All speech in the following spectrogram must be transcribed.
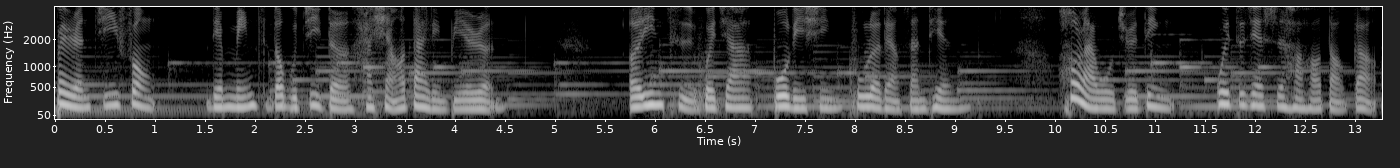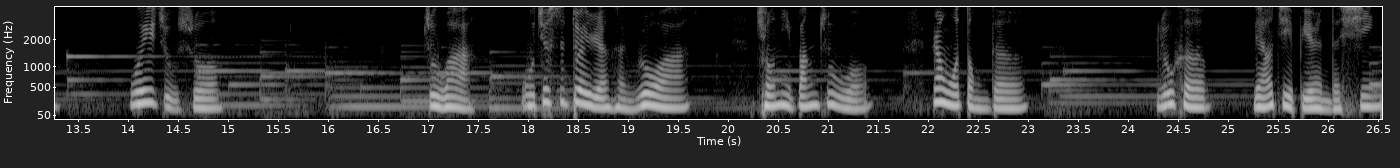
被人讥讽，连名字都不记得，还想要带领别人，而因此回家玻璃心，哭了两三天。后来我决定为这件事好好祷告。微主说：“主啊，我就是对人很弱啊，求你帮助我，让我懂得如何了解别人的心，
